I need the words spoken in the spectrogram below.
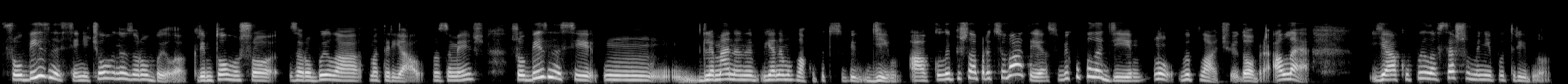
в шоу-бізнесі нічого не заробила, крім того, що заробила матеріал. Розумієш? В шоу-бізнесі м, для мене не я не могла купити собі дім. А коли пішла працювати, я собі купила дім. Ну, виплачую добре. Але я купила все, що мені потрібно.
